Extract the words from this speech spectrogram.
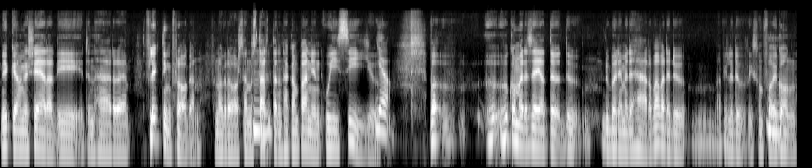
mycket engagerad i den här eh, flyktingfrågan för några år sedan och startade den här kampanjen We see you. Ja. Va, hur, hur kommer det sig att du, du, du började med det här och vad var det du, vad ville du liksom få igång?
